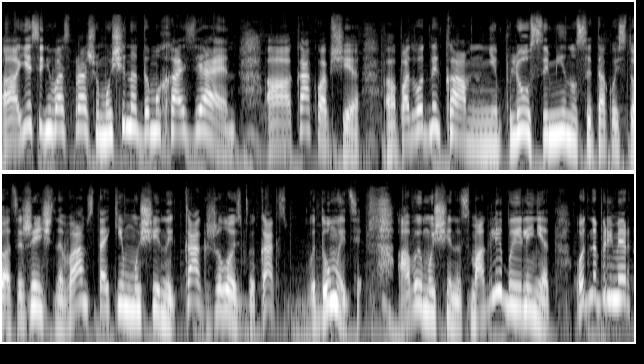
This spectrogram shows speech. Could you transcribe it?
А, я сегодня вас спрашиваю, мужчина-домохозяин, а, как вообще? А, подводные камни, плюсы, минусы такой ситуации. Женщины, вам с таким мужчиной как жилось бы? Как вы думаете? А вы, мужчины, смогли бы или нет? Вот, например,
